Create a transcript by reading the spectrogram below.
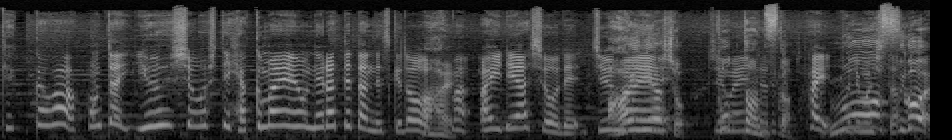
結果は本当は優勝して100万円を狙ってたんですけど、はい。まあ、アイデア賞で10万円。アイデア賞？10取ったんですか？はいう取りました。すごい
